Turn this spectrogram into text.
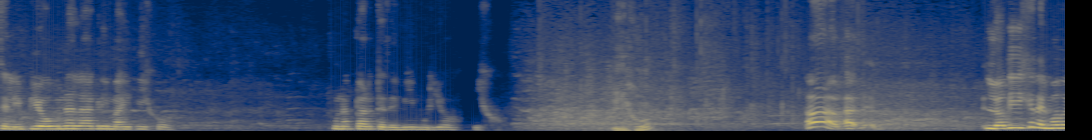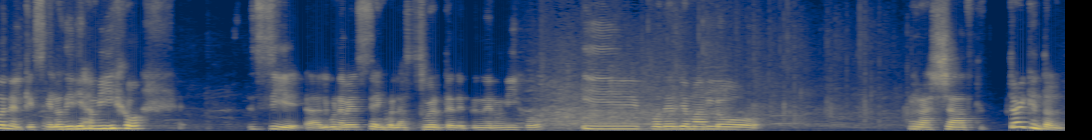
Se limpió una lágrima y dijo, una parte de mí murió, hijo. ¿Hijo? Ah, ah, lo dije del modo en el que se lo diría a mi hijo si alguna vez tengo la suerte de tener un hijo y poder llamarlo Rashad Darkenton.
